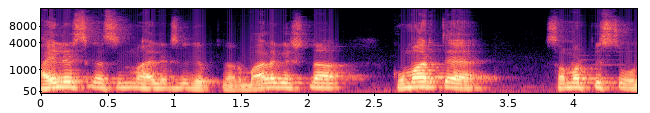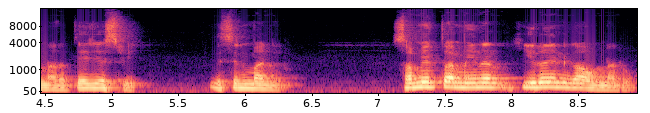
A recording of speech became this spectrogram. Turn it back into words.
హైలైట్స్గా సినిమా హైలైట్స్గా చెప్తున్నారు. బాలకృష్ణ కుమార్తె సమర్పిస్తూ ఉన్నారు తేజస్వి ఈ సినిమాని. సంయుక్త మీనన్ హీరోయిన్గా ఉన్నారు.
